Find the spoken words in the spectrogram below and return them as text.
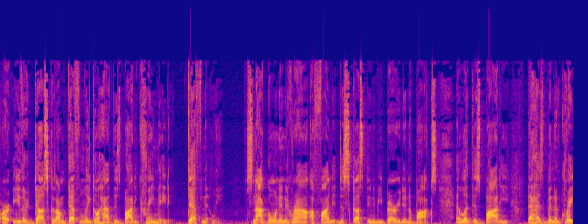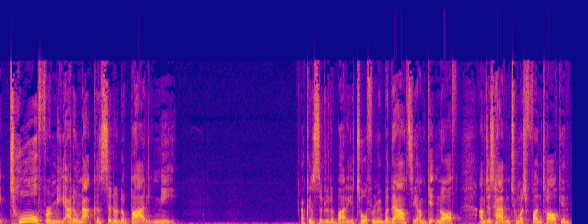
are either dust cuz I'm definitely going to have this body cremated. Definitely. It's not going in the ground. I find it disgusting to be buried in a box and let this body that has been a great tool for me. I do not consider the body me. I consider the body a tool for me. But now see I'm getting off. I'm just having too much fun talking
